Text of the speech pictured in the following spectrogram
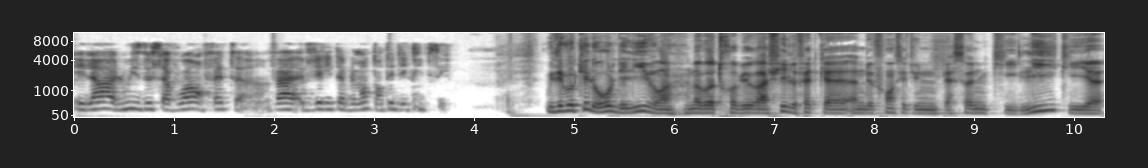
Et là, Louise de Savoie, en fait, va véritablement tenter de l'éclipser. Vous évoquez le rôle des livres dans votre biographie, le fait qu'Anne de France est une personne qui lit, qui euh,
